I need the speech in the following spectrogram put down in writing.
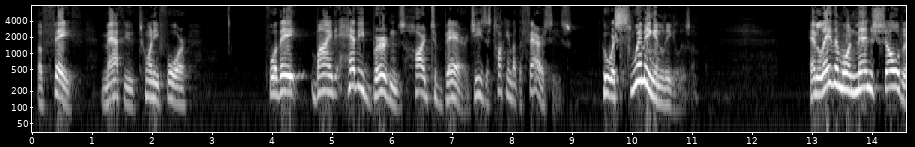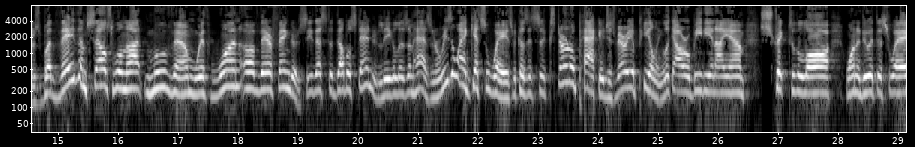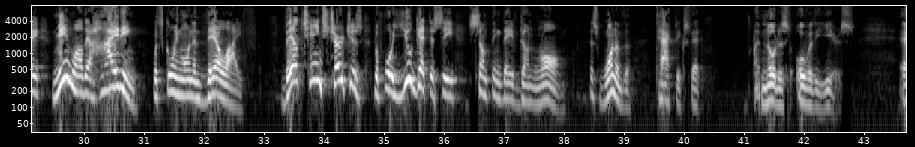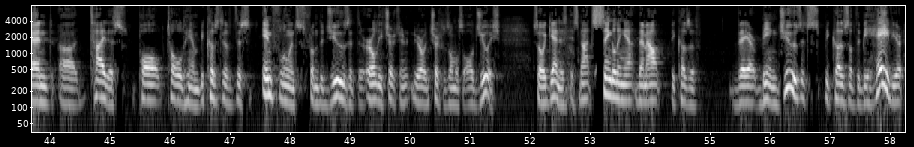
of faith. Matthew 24. For they bind heavy burdens hard to bear. Jesus talking about the Pharisees who were swimming in legalism and lay them on men's shoulders, but they themselves will not move them with one of their fingers. See, that's the double standard legalism has. And the reason why it gets away is because its external package is very appealing. Look how obedient I am, strict to the law, want to do it this way. Meanwhile, they're hiding what's going on in their life. They'll change churches before you get to see something they've done wrong. That's one of the tactics that I've noticed over the years. And uh, Titus, Paul told him, because of this influence from the Jews at the early church, the early church was almost all Jewish. So again, it's, it's not singling them out because of their being Jews, it's because of the behavior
